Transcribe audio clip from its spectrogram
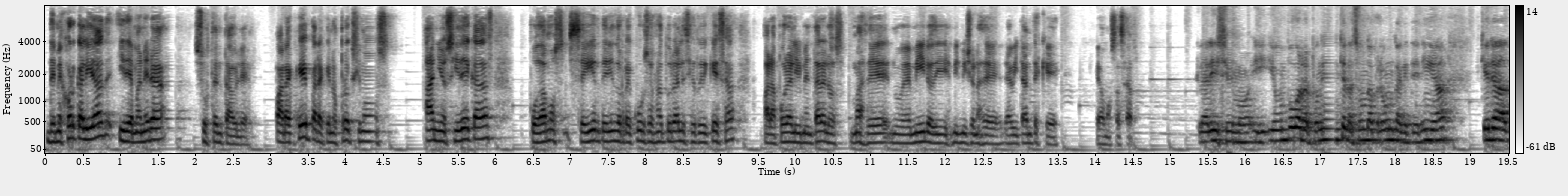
de mejor calidad y de manera sustentable. ¿Para qué? Para que en los próximos años y décadas podamos seguir teniendo recursos naturales y riqueza para poder alimentar a los más de 9.000 o 10.000 millones de, habitantes que, vamos a hacer. Clarísimo. Y, un poco respondiste a la segunda pregunta que tenía, que era,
